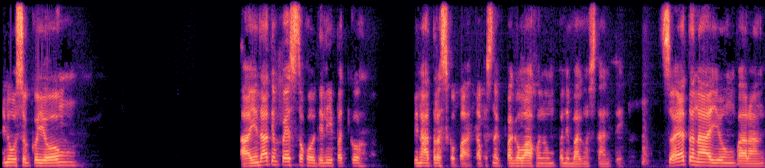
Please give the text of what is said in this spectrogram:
Inuusog ko yung ah yung dating pwesto ko, dilipat ko. Pinatras ko pa. Tapos nagpagawa ko ng panibagong stante. So, eto na yung parang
